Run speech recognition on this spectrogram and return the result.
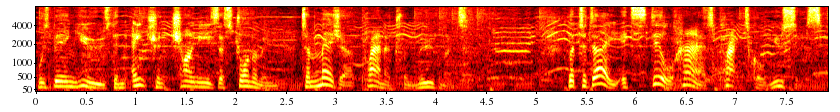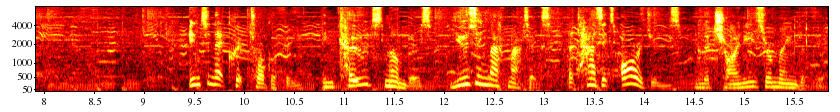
was being used in ancient Chinese astronomy to measure planetary movement. But today it still has practical uses. Internet cryptography encodes numbers using mathematics that has its origins in the Chinese remainder theorem.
